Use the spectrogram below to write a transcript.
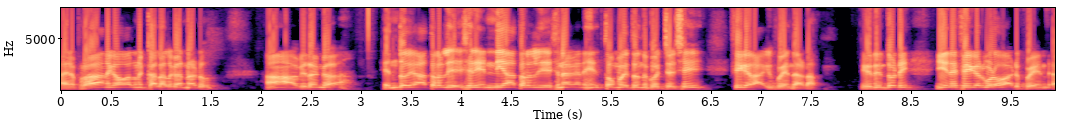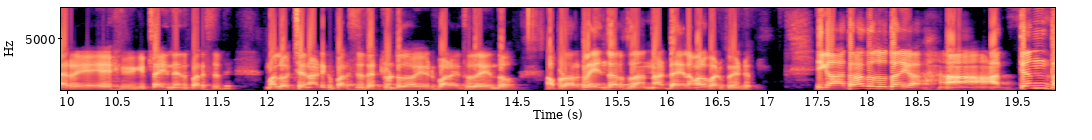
ఆయన ప్రధాని కావాలని కలలు కన్నాడు. ఆ విధంగా ఎంతో యాత్రలు చేసిన ఎన్ని యాత్రలు చేసినా కానీ తొంభై తొమ్మిదికి వచ్చేసి ఫిగర్ ఆగిపోయింది ఆడ. ఇక దీంతో ఈయన ఫిగర్ కూడా వాడిపోయింది. అరే ఇట్లా అయింది పరిస్థితి? మళ్ళీ వచ్చే నాటికి పరిస్థితి ఎట్లుంటుందో ఏర్పాడవుతుందో ఏందో అప్పటి వరకు ఏం జరుగుతుందో అన్న డైలమాలో పడిపోయాడు. ఇక ఆ తర్వాత చూద్దాం ఇక. అత్యంత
